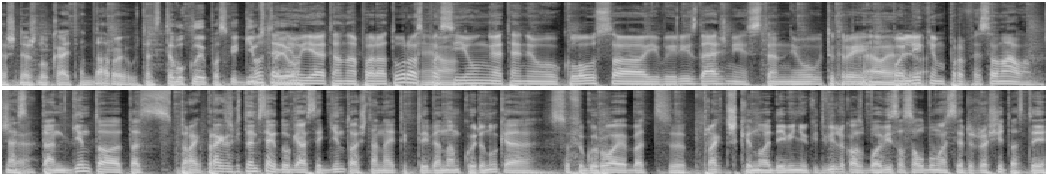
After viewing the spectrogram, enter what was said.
aš nežinau, ką ten daro, jau ten stebuklai paskui nu, gimsta ten jau jau. jie ten aparatūros Jo. pasijungia, ten jau klauso įvairiais dažniais, ten jau tikrai Jo, jo, jo. palikim profesionalam. Čia. Nes ten ginto, tas, pra- praktiškai ten vis tiek daugiausiai ginto, aš tenai tik tai vienam kūrinukė sufigūruoju, bet e, praktiškai nuo 9 iki 12 buvo visas albumas ir įrašytas. Tai,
